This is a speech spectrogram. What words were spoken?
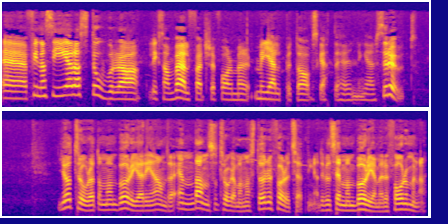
eh, finansiera stora liksom, välfärdsreformer med hjälp av skattehöjningar ser ut? Jag tror att om man börjar i andra ändan så tror jag man har större förutsättningar. Det vill säga man börjar med reformerna.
